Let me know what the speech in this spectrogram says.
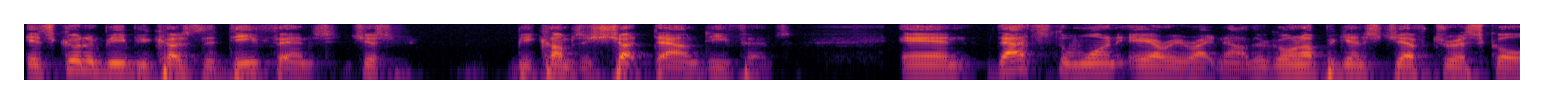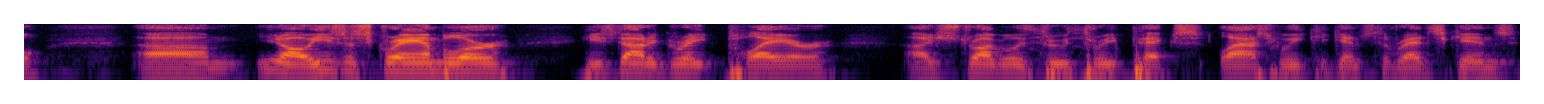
it's going to be because the defense just becomes a shutdown defense. And that's the one area right now. They're going up against Jeff Driskel. Um, you know, he's a scrambler. He's not a great player. Uh, he struggled through three picks last week against the Redskins.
